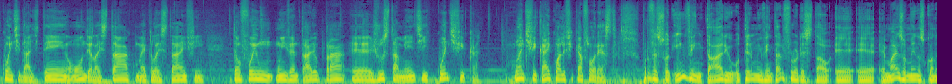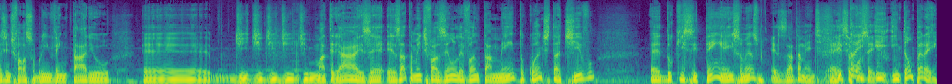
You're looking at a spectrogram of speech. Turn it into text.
quantidade tem, onde ela está, como é que ela está, enfim. Então foi um, um inventário para é, eh, justamente quantificar quantificar e qualificar a floresta. Professor, inventário, o termo inventário florestal é, é, é mais ou menos quando a gente fala sobre inventário é, de, de, de, de, de materiais, é exatamente fazer um levantamento quantitativo é, do que se tem, é isso mesmo? Exatamente, é esse tá, o conceito. E, então, peraí,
